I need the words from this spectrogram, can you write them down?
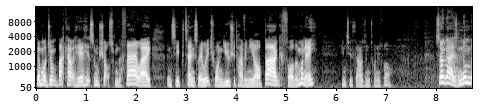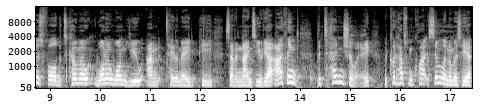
Then we'll jump back out here, hit some shots from the fairway and see potentially which one you should have in your bag for the money in 2024. So guys, numbers for the Takomo 101U and TaylorMade P790 UDI. I think potentially we could have some quite similar numbers here.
